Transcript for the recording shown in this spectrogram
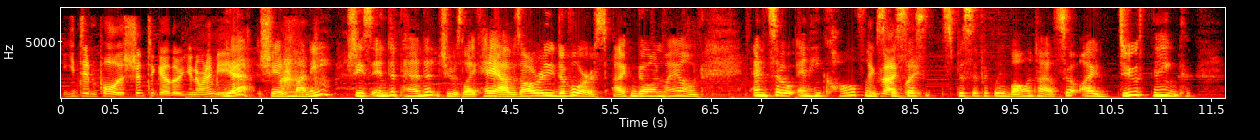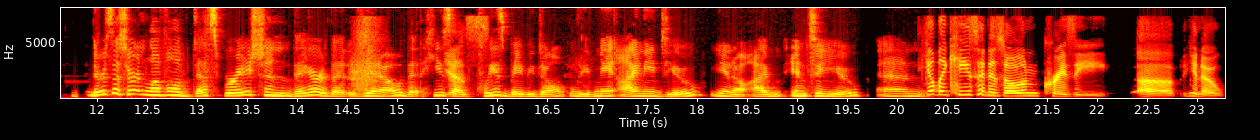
he didn't pull his shit together. You know what I mean? Yeah, she had money. She's independent. She was like, "Hey, I was already divorced. I can go on my own." And so, and he calls them Exactly. speci- specifically volatile. So I do think there's a certain level of desperation there that you know that he's Yes. like, "Please, baby, don't leave me. I need you. You know, I'm into you." And Yeah, like he's in his own crazy, uh, you know,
